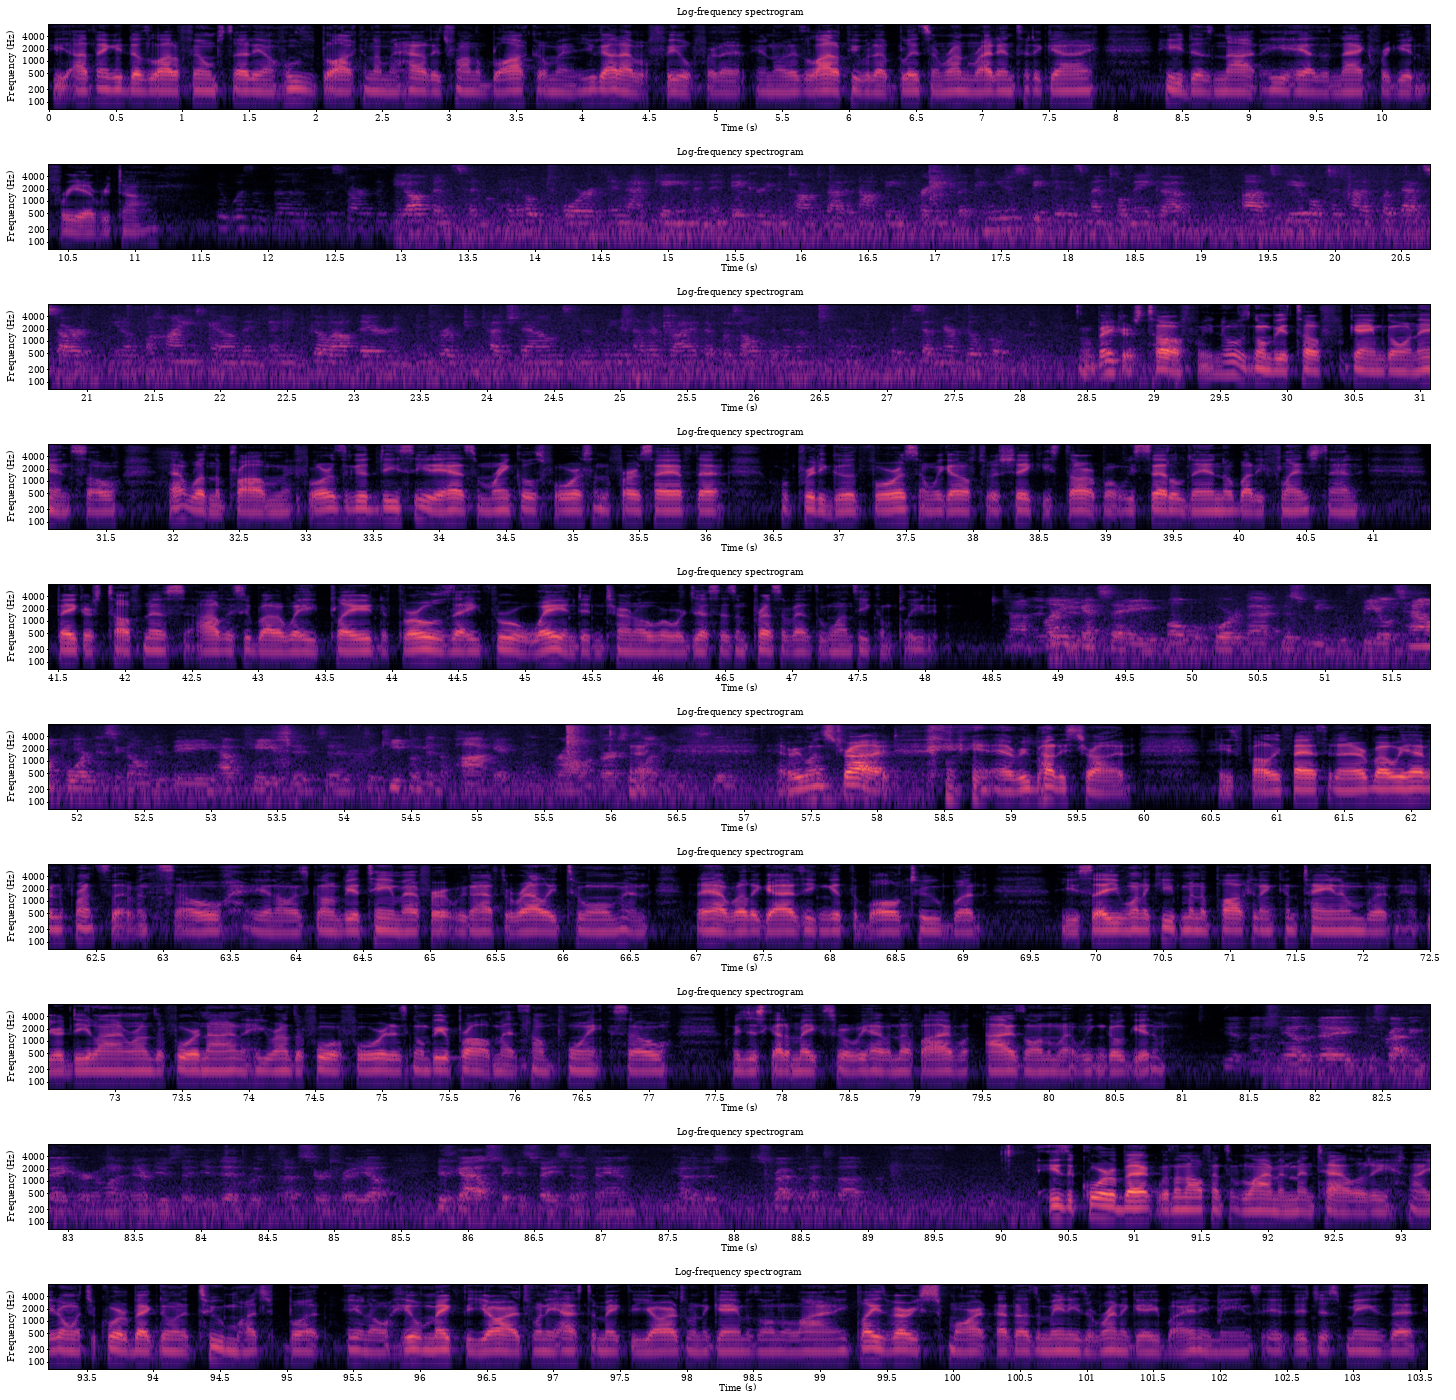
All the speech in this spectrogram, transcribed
He, I think he does a lot of film study on who's blocking them and how they're trying to block them, and you got to have a feel for that. You know, there's a lot of people that blitz and run right into the guy. He does not. He has a knack for getting free every time. It wasn't the, the start that the offense had, had hoped for in that game, and, and Baker even talked about it not being pretty. But can you just speak to his mental makeup uh, to be able to kind of put that start, you know, behind him and, and go out there and, and throw two touchdowns and then lead another drive that resulted in a, in a 57-yard field goal? Well, Baker's tough. We knew it was going to be a tough game going in, so that wasn't a problem. Flores's a good DC. They had some wrinkles for us in the first half that were pretty good for us, and we got off to a shaky start, but we settled in. Nobody flinched, and Baker's toughness, obviously by the way he played, the throws that he threw away and didn't turn over were just as impressive as the ones he completed. Todd, playing against a mobile quarterback this week with Fields, how important is it going to be? How key is it to, to keep him in the pocket and throwing versus letting him escape? Everyone's tried. Everybody's tried. He's probably faster than everybody we have in the front seven. So, you know, it's going to be a team effort. We're going to have to rally to him, and they have other guys he can get the ball to. But you say you want to keep him in the pocket and contain him, but if your D line runs a 4 9 and he runs a 4 4, there's going to be a problem at some point. So, we just got to make sure we have enough eye, eyes on them that we can go get them. You had mentioned the other day describing Baker in one of the interviews that you did with uh, Sirius Radio. He's a guy who'll stick his face in a fan. Kind of just describe what that's about. He's a quarterback with an offensive lineman mentality. Now, you don't want your quarterback doing it too much, but you know he'll make the yards when he has to make the yards when the game is on the line. He plays very smart. That doesn't mean he's a renegade by any means. It, it just means that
